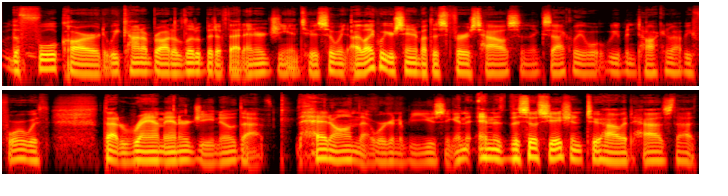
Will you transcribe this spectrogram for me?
the fool card we kind of brought a little bit of that energy into it. So when, i like what you're saying about this first house and exactly what we've been talking about before with that ram energy you know that head on that we're going to be using. And and the association to how it has that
